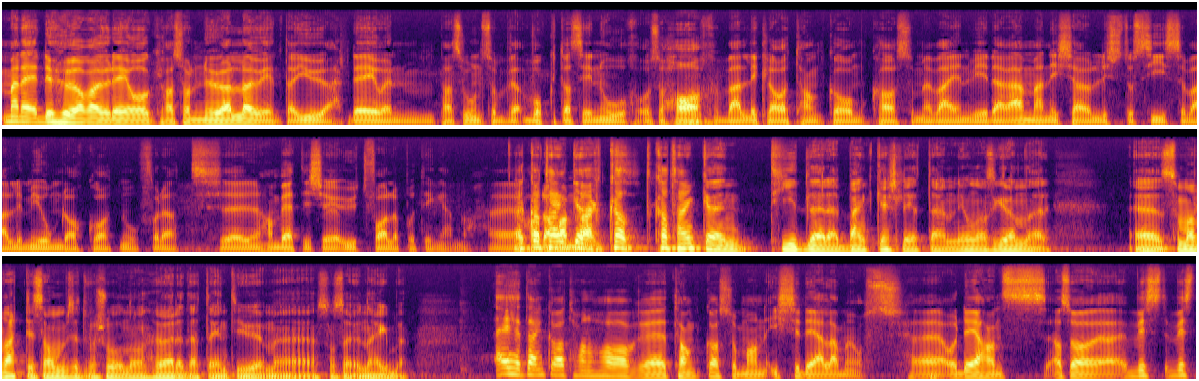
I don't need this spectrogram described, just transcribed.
Men det, det hører jo det òg. Altså, han nøler jo intervjuet. Det er jo en person som vokter sine ord, og som har veldig klare tanker om hva som er veien videre, men ikke har lyst til å si så veldig mye om det akkurat nå. For at, uh, han vet ikke utfallet på ting ennå. Uh, hva, vært... hva, hva, tenker den tidligere benkesliteren Jonas Grønner, uh, som har vært i samme situasjon når han hører dette intervjuet med sånn som Une Heggebø? Jeg tenker at han har eh, tanker som han ikke deler med oss. Eh, og det hans, altså, eh, hvis, hvis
